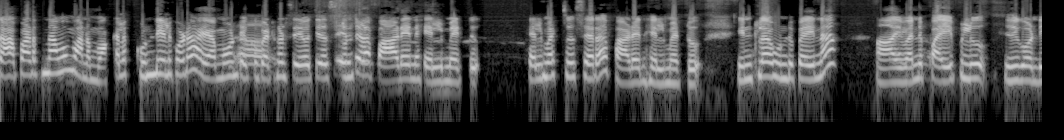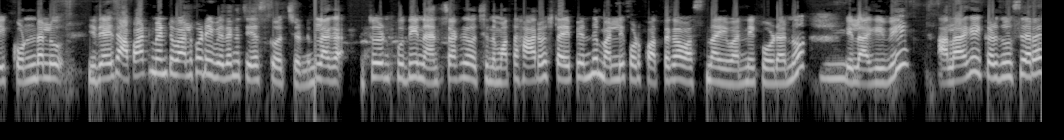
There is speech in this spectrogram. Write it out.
కాపాడుతున్నాము. మన మొక్కల కుండీలు కూడా అమౌంట్ ఎక్కువ పెట్టుకుని సేవ్ చేసుకుంటే పాడైన హెల్మెట్. హెల్మెట్ చూసారా? పాడైన హెల్మెట్. ఇంట్లో ఉండిపోయిన ఆ, ఇవన్నీ పైపులు ఇదిగోండి కొండలు. ఇదైతే అపార్ట్మెంట్ వాళ్ళు కూడా ఈ విధంగా చేసుకోవచ్చండి. ఇలాగా చూడండి పుదీనా ఎంత చక్కగా వచ్చింది. మొత్తం హార్వెస్ట్ అయిపోయింది. మళ్ళీ కూడా కొత్తగా వస్తున్నాయి ఇవన్నీ కూడాను. ఇలాగ ఇవి. అలాగే ఇక్కడ చూసారా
